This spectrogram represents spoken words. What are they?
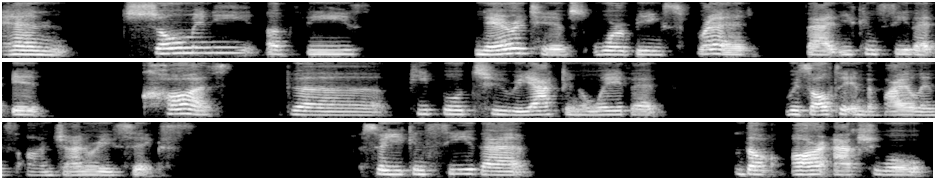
And so many of these narratives were being spread that you can see that it caused the people to react in a way that resulted in the violence on January 6th. So you can see that there are actual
